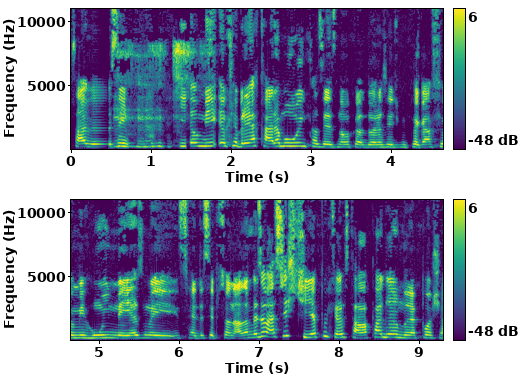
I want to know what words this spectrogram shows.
sabe? Assim, e eu, me, eu quebrei a cara muitas vezes na locadora, assim, tipo, pegar filme ruim mesmo e ser decepcionada, mas eu assistia porque eu estava pagando, né? Poxa,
